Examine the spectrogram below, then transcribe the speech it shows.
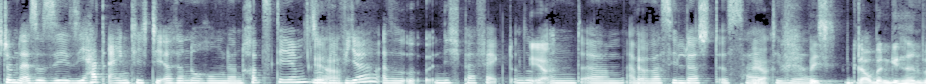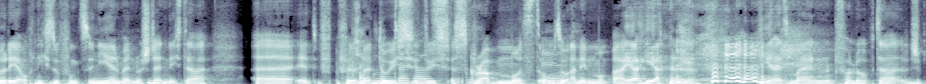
Stimmt, also sie, sie hat eigentlich die Erinnerung dann trotzdem, so Ja. wie wir, also nicht perfekt und so. Ja. Und ähm, aber Ja. was sie löscht, ist halt diese. Ich glaube, ein Gehirn würde ja auch nicht so funktionieren, Mhm. wenn du ständig da äh, Filme durch, durch scrubben musst, um Ja. so an den Mom Ah ja, hier. Wie heißt mein Verlobter? Zip.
